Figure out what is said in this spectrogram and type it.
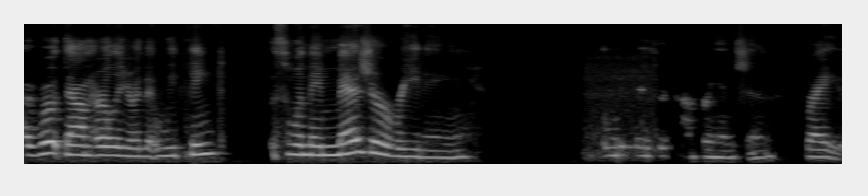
i wrote down earlier that we think so when they measure reading we measure comprehension right?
